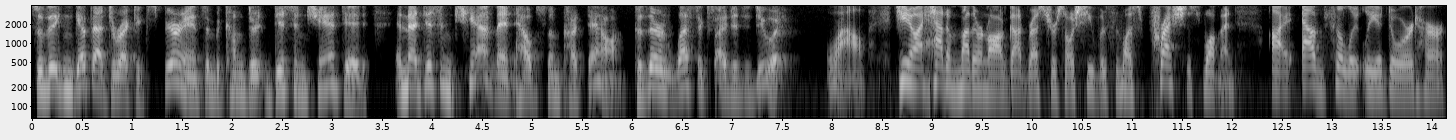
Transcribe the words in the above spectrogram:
So they can get that direct experience and become di- disenchanted. And that disenchantment helps them cut down because they're less excited to do it. Wow. You know, I had a mother in law, God rest her soul. She was the most precious woman. I absolutely adored her.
